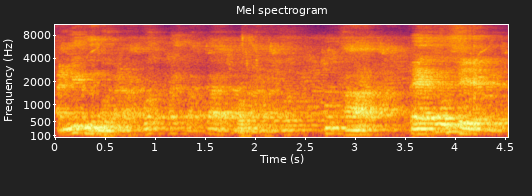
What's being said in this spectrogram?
อันนี้คือหมดอนาคตถ้าจับได้หมดอนาคตผู้ค้าแต่ผู้เสพเนี่ย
